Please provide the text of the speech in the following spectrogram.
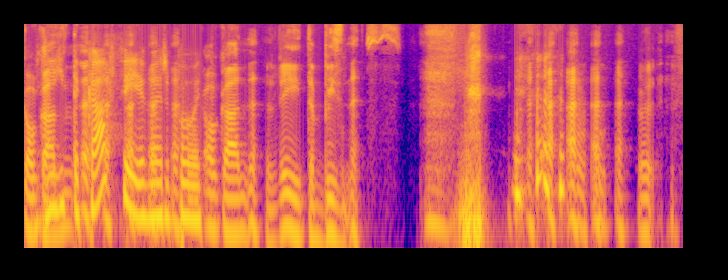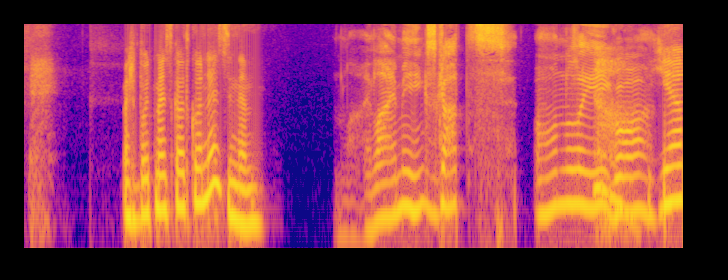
kaut kāda Rīta kafija varbūt. kaut kāda rīta biznesa. Varbūt mēs kaut ko nezinām. Lai laimīgs gads un līgo. Jā,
